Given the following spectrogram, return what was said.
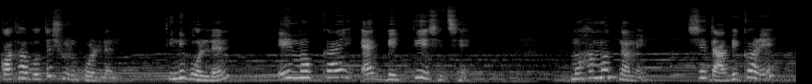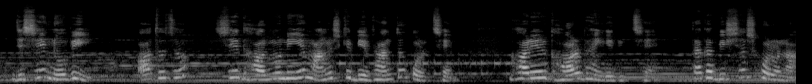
কথা বলতে শুরু করলেন। তিনি বললেন, এই মক্কায় এক ব্যক্তি এসেছে মোহাম্মদ নামে। সে দাবি করে যে সে নবী, অথচ সে ধর্ম নিয়ে মানুষকে বিভ্রান্ত করছে। ঘরের ঘর ভেঙে দিচ্ছে। তাকে বিশ্বাস করো না।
